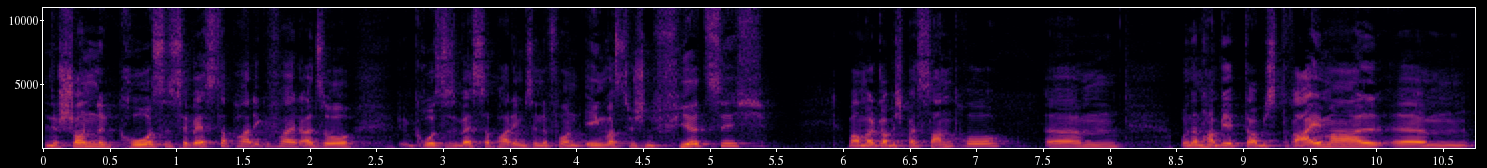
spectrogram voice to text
eine, schon eine große Silvesterparty gefeiert. Also große Silvesterparty im Sinne von irgendwas zwischen 40, waren wir, glaube ich, bei Sandro. Ähm, und dann haben wir, glaube ich, dreimal ähm,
